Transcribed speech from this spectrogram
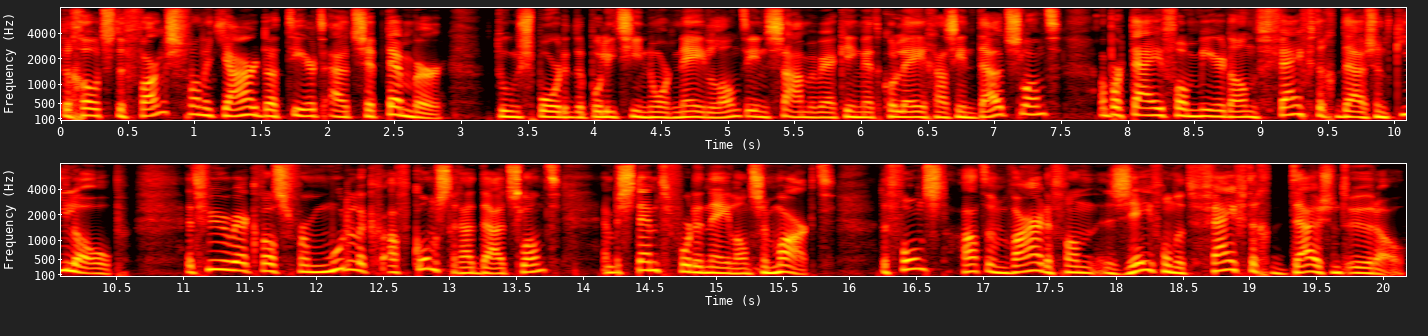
De grootste vangst van het jaar dateert uit september. Toen spoorde de politie Noord-Nederland in samenwerking met collega's in Duitsland een partij van meer dan 50.000 kilo op. Het vuurwerk was vermoedelijk afkomstig uit Duitsland en bestemd voor de Nederlandse markt. De vondst had een waarde van 750.000 euro.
